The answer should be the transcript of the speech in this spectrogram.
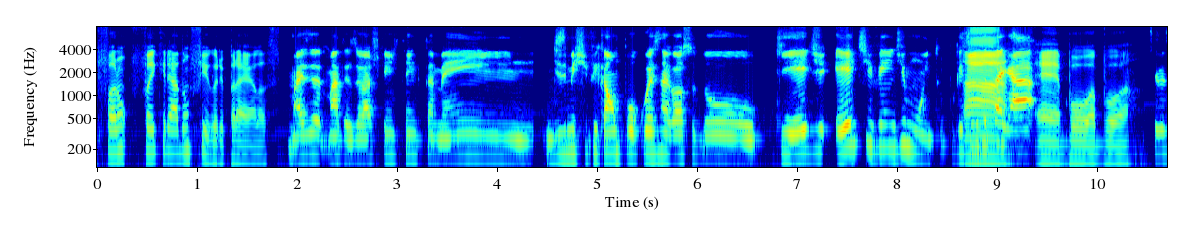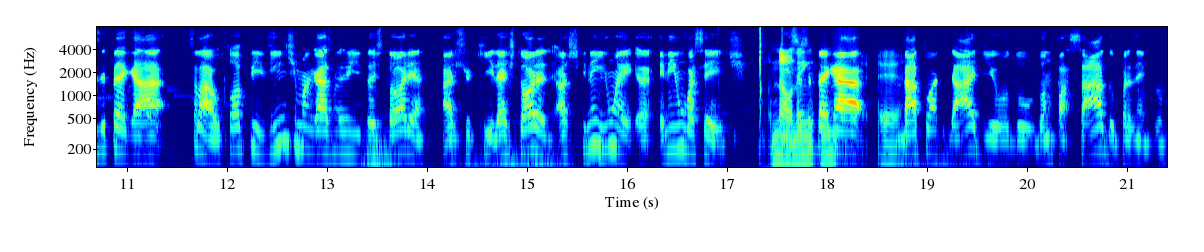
foram, foi criado um figure pra elas. Mas, Matheus, eu acho que a gente tem que também desmistificar um pouco esse negócio do que Ed, Ed vende muito. Porque se ah, você pegar, é, boa, boa. se você pegar, sei lá, os top 20 mangás mais vendidos da história, acho que da história, acho que nenhum é, é- nenhum vai ser Ed. Não, e se nem. você pegar é. da atualidade ou do, do ano passado, por exemplo,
